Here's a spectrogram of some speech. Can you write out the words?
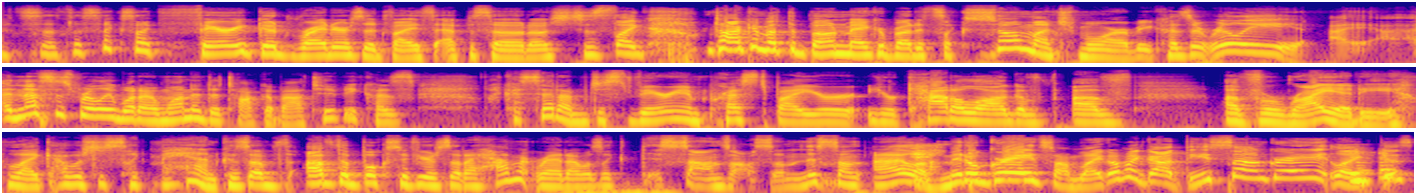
It's this looks like very good writer's advice episode. I was just like I'm talking about the Bone Maker, but it's like so much more because it really, I, and this is really what I wanted to talk about too. Because, like I said, I'm just very impressed by your your catalog of of a variety. Like I was just like, man, because of of the books of yours that I haven't read, I was like, this sounds awesome. This sounds I love middle grade, so I'm like, oh my god, these sound great. Like this,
